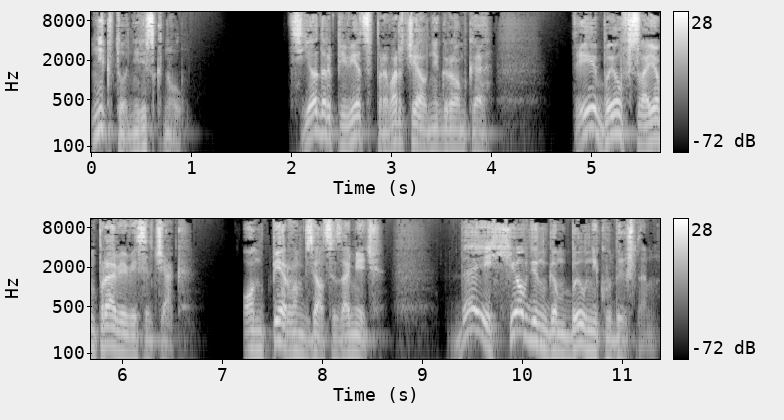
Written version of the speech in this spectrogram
Никто не рискнул. Тьодор-певец проворчал негромко. «Ты был в своем праве, весельчак. Он первым взялся за меч. Да и Хевдингом был никудышным.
